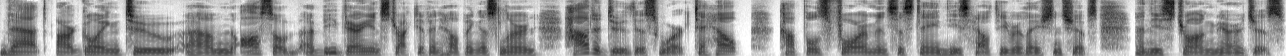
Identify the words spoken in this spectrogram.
that are going to um, also uh, be very instructive in helping us learn how to do this work to help couples form and sustain these healthy relationships and these strong marriages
